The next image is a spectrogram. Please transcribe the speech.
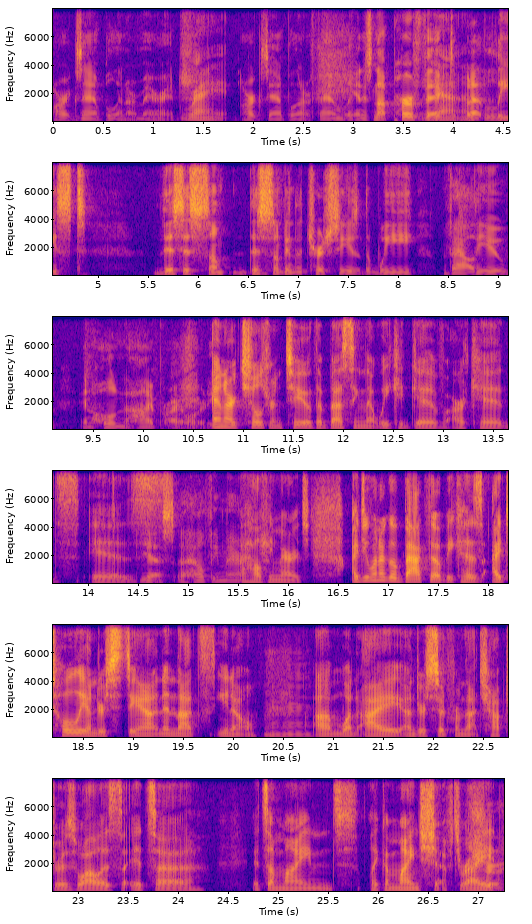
our example in our marriage right. our example in our family. And it's not perfect, Yeah. but at least this is some this is something the church sees that we value and hold in a high priority. And our children too. The best thing that we could give our kids is yes, a healthy marriage. a healthy marriage. I do want to go back though because I totally understand, and that's you know Mm-hmm. um, what I understood from that chapter as well. Is it's a it's a mind like a mind shift, right? Sure.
